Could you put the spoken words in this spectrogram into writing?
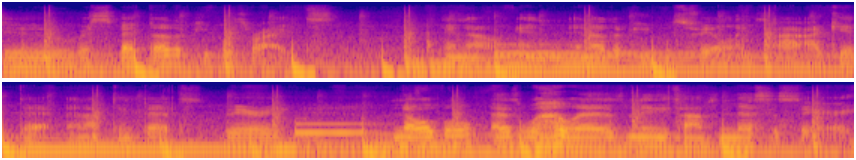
to respect other people's rights, you know, and, and other people's feelings. I, I get that. And I think that's very noble as well as many times necessary.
